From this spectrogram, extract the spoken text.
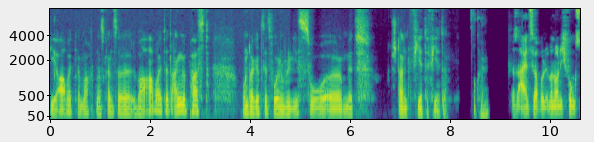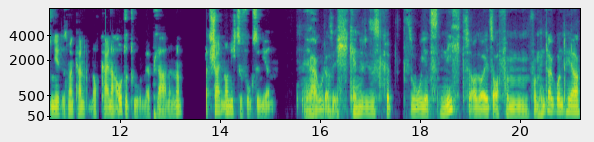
die Arbeit gemacht und das Ganze überarbeitet, angepasst. Und da gibt's jetzt wohl ein Release zu äh, mit Stand vierte vierte. Okay. Das Einzige, was wohl immer noch nicht funktioniert, ist, man kann noch keine Autotouren mehr planen. Ne? Das scheint noch nicht zu funktionieren. Ja gut, also ich kenne dieses Skript so jetzt nicht, also jetzt auch vom, vom Hintergrund her.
